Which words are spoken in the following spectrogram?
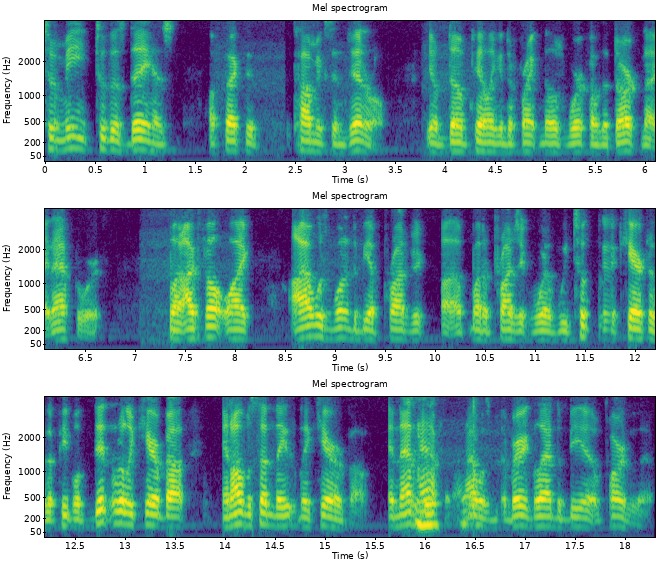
to me, to this day, has affected comics in general. You know, dovetailing into Frank Miller's work on The Dark Knight afterward. But I felt like I always wanted to be a project uh, about a project where we took a character that people didn't really care about, and all of a sudden they, they care about, and that mm-hmm. happened. And I was very glad to be a part of that.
